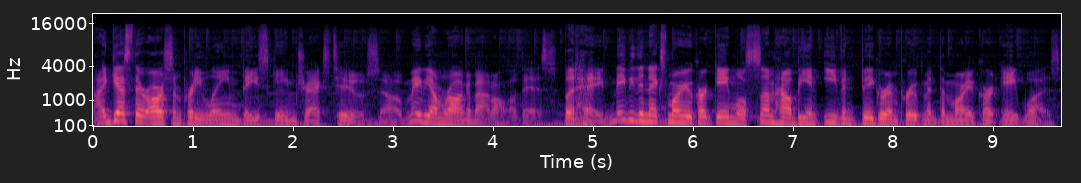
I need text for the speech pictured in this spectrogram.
I guess there are some pretty lame base game tracks too, so maybe I'm wrong about all of this. But hey, maybe the next Mario Kart game will somehow be an even bigger improvement than Mario Kart 8 was.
